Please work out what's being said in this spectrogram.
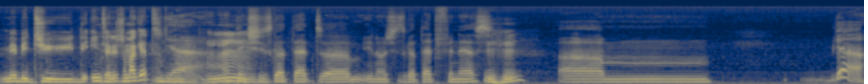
Maybe to the international market. Yeah, I think Mm. she's got that. Um, you know, she's got that finesse. Mm-hmm. Um, yeah.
